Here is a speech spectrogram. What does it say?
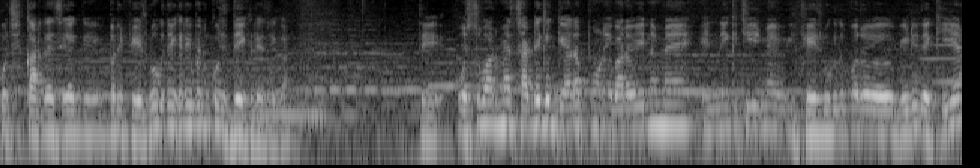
ਕੁਝ ਕਰ ਰਿਹਾ ਸੀਗਾ, ਕਿ ਪਰੀ ਫੇਸਬੁੱਕ ਦੇਖ ਰਹੀ ਪਰੀ ਕੁਝ ਦੇਖ ਰਿਹਾ ਸੀਗਾ। ਤੇ ਉਸ ਤੋਂ ਬਾਅਦ ਮੈਂ 11:30 ਪੌਣੇ 12 ਵਜੇ ਨਾ ਮੈਂ ਇੰਨੀ ਕੁ ਚੀਜ਼ ਮੈਂ ਫੇਸਬੁੱਕ ਦੇ ਉੱਪਰ ਵੀਡੀਓ ਦੇਖੀ ਆ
